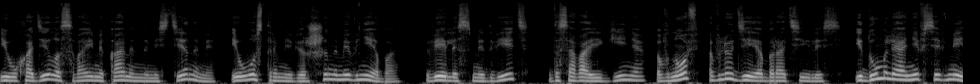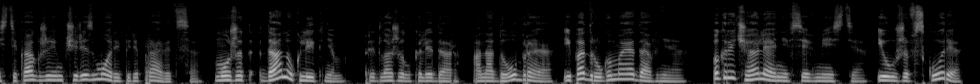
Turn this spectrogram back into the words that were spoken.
и уходила своими каменными стенами и острыми вершинами в небо, Велес Медведь, Досовая Гиня вновь в людей обратились. И думали они все вместе, как же им через море переправиться. «Может, Дану кликнем?» — предложил Калидар. «Она добрая и подруга моя давняя». Покричали они все вместе, и уже вскоре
